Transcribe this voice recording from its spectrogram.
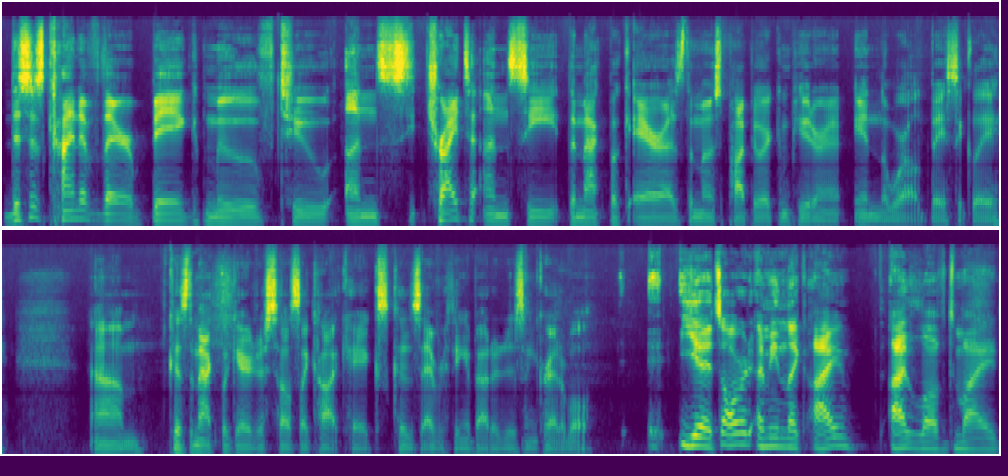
this is kind of their big move to unse- try to unseat the MacBook Air as the most popular computer in the world, basically. Because the MacBook Air just sells like hotcakes because everything about it is incredible. Yeah, it's already. I mean, like I I loved my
